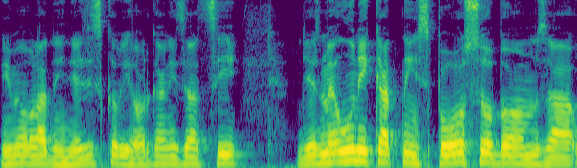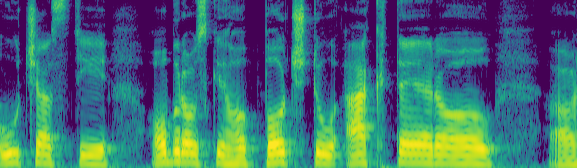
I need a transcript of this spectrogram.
mimovládnych neziskových organizácií, kde sme unikátnym spôsobom za účasti obrovského počtu aktérov, 4,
